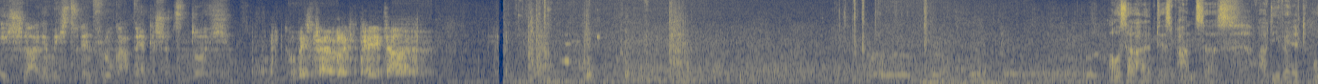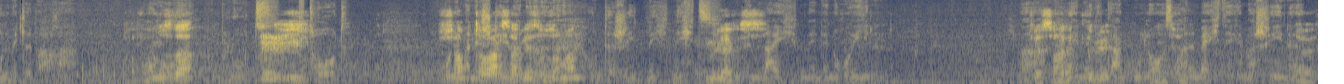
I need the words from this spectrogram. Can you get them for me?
Ich schlage mich zu den Flugabwehrgeschützen durch. Du bist verrückt, Peter. Außerhalb des Panzers war die Welt unmittelbarer. Kafamızda Blut und Tod. Ohne meine Brille unterschied mich nichts von den Leichen in den Ruinen. Ich war eine gedankenlos allmächtige Maschine,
